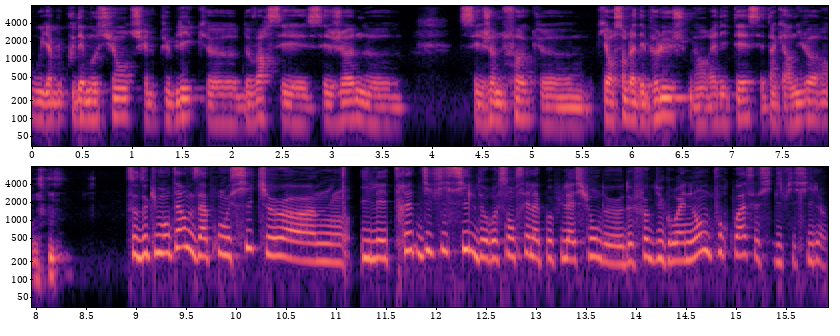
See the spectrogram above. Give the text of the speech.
où il y a beaucoup d'émotions chez le public de voir ces, jeunes, ces jeunes phoques qui ressemblent à des peluches, mais en réalité, c'est un carnivore. Hein. Ce documentaire nous apprend aussi qu'il est très difficile de recenser la population de, de phoques du Groenland. Pourquoi c'est si difficile?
